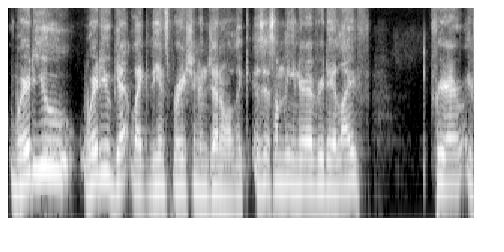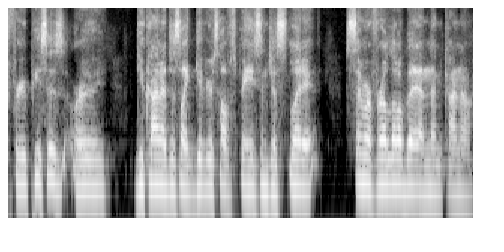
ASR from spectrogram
where do you where do you get like the inspiration in general like is it something in your everyday life for your for your pieces or do you kind of just like give yourself space and just let it simmer for a little bit and then kind of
